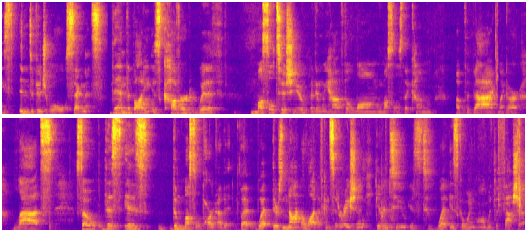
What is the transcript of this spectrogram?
these individual segments. Then the body is covered with muscle tissue. And then we have the long muscles that come up the back, like our lats. So this is the muscle part of it. But what there's not a lot of consideration given to is to what is going on with the fascia.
